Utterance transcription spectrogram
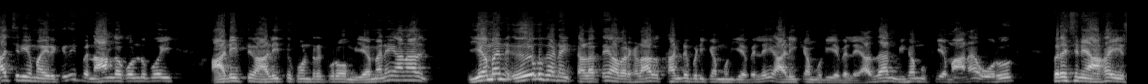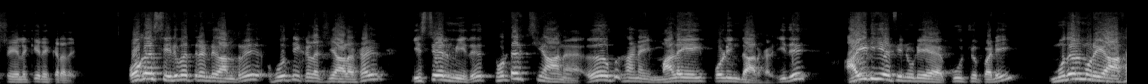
ஆச்சரியமா இருக்குது இப்ப நாங்க கொண்டு போய் அடித்து அழித்து கொண்டிருக்கிறோம் யமனை. ஆனால் யமன் ஏவுகணை தளத்தை அவர்களால் கண்டுபிடிக்க முடியவில்லை அழிக்க முடியவில்லை. அதுதான் மிக முக்கியமான ஒரு பிரச்சனையாக இஸ்ரேலுக்கு இருக்கிறது. ஆகஸ்ட் இருபத்தி ரெண்டு அன்று ஹூத்தி கிளர்ச்சியாளர்கள் இஸ்ரேல் மீது தொடர்ச்சியான ஏவுகணை மழையை பொழிந்தார்கள். இது ஐடிஎஃபினுடைய கூற்றுப்படி முதல் முறையாக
